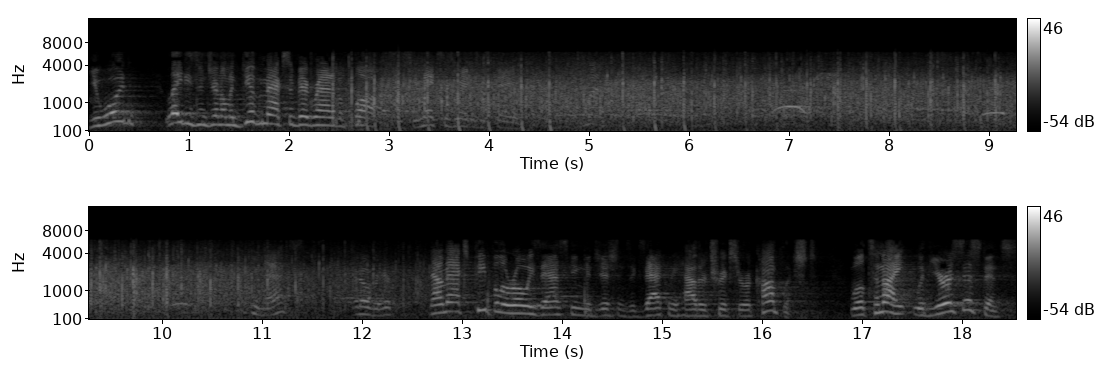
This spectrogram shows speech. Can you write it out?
You would? Ladies and gentlemen, give Max a big round of applause as he makes his way to the stage. Thank you, Max. Right over here. Now, Max, people are always asking magicians exactly how their tricks are accomplished. Well, tonight, with your assistance,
